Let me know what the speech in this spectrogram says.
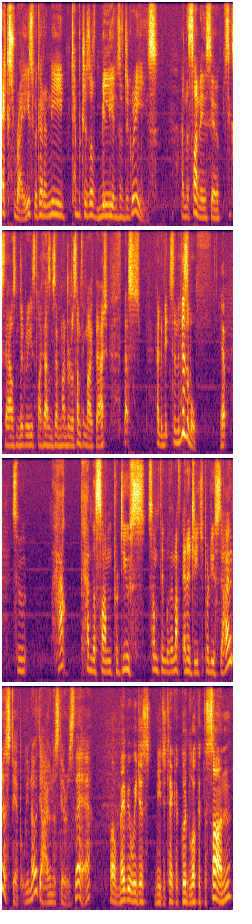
X-rays, we're going to need temperatures of millions of degrees. And the sun is you know, 6,000 degrees, 5,700 or something like that. That's and emits invisible. Yep. So how can the sun produce something with enough energy to produce the ionosphere? But we know the ionosphere is there. Well, maybe we just need to take a good look at the sun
